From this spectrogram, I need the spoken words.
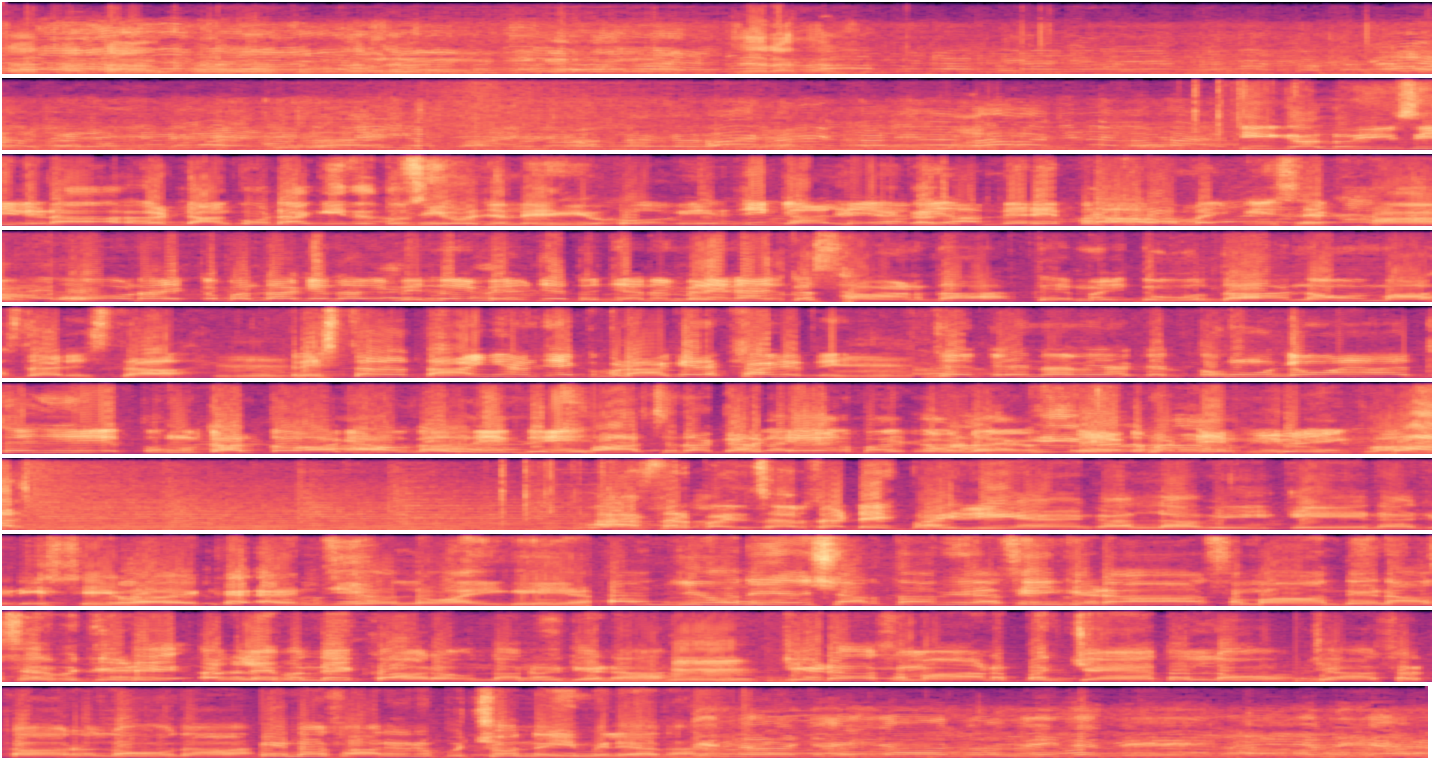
ਝੱਟਾ ਟਾਂਗ ਖੜੀ ਚੁੱਪ ਕਰ ਜਰਾ ਕਰ ਕੀ ਗੱਲ ਹੋਈ ਸੀ? ਜਿਹੜਾ ਡਾਂਗੋ ਡਾਂਗੀ ਤੇ ਤੁਸੀਂ ਹੋ ਜੱਲੇ ਸੀ ਉਹ? ਉਹ ਵੀਰ ਜੀ ਗੱਲ ਇਹ ਆ ਵੀ ਆ ਮੇਰੇ ਭਰਾ ਵਾ ਮਜਬੀ ਸਿੱਖ। ਹਾਂ। ਉਹ ਹੁਣ ਇੱਕ ਬੰਦਾ ਕਹਿੰਦਾ ਵੀ ਮੈਨੂੰ ਹੀ ਮਿਲ ਜੇ ਦੂਜਿਆਂ ਨੂੰ ਮਿਲੇ ਨਾ ਕਿਸਾਨ ਦਾ ਤੇ ਮਜ਼ਦੂਰ ਦਾ ਨੌ ਮਾਸ ਦਾ ਰਿਸ਼ਤਾ। ਰਿਸ਼ਤਾ ਤਾਂ ਤਾਂ ਹੀ ਆ ਨਾ ਜੇ ਇੱਕ ਬਣਾ ਕੇ ਰੱਖਾਂਗੇ ਤੇ। ਜੇ ਕਹਿੰਦਾ ਵੀ ਆ ਕਿ ਤੂੰ ਕਿਉਂ ਆਇਆ ਇੱਥੇ ਜੀ? ਤੂੰ ਕੱਲ ਤੋਂ ਆ ਗਿਆ? ਉਹ ਗੱਲ ਨਹੀਂ ਹੁੰਦੀ। ਬਾਦਸ਼ ਦਾ ਕਰਕੇ ਇੱਕ ਬੰਦੇ ਵੀਰੇ ਹੀ ਖਵਾ ਆ ਸਰਪੰਚ ਸਾਹਿਬ ਸਾਡੇ। ਬਾਈ ਜੀ ਐਂ ਗੱਲ ਆ ਵੀ ਇਹ ਨਾ ਜਿਹੜੀ ਸੇਵਾ ਇੱਕ ਐਨਜੀਓ ਲਵਾਈ ਗਈ ਆ। ਐਨਜੀਓ ਦੀ ਇਹ ਸ਼ਰਤ ਆ ਵੀ ਅਸੀਂ ਜਿਹੜਾ ਸਮਾਨ ਦੇਣਾ ਉਹ ਸਿਰਫ ਜਿਹੜੇ ਅਗਲੇ ਬੰਦੇ ਘਰ ਆ ਉਹਨਾਂ ਨੂੰ ਹੀ ਦੇਣਾ। ਜਿਹੜਾ ਸਮਾਨ ਪੰਚਾਇਤ ਵੱਲੋਂ ਜਾਂ ਸਰਕਾਰ ਵੱਲੋਂ ਆਉਂਦਾ ਇਹਨਾਂ ਸਾਰਿਆਂ ਨੂੰ ਪੁੱਛੋ ਨਹੀਂ ਮਿਲਿਆ ਤਾਂ। ਜਿੰਨਾਂ ਨੂੰ ਚਾਹੀਦਾ ਉਹਨੂੰ ਨਹੀਂ ਦਿੰਦੇ।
